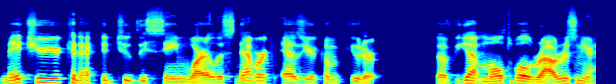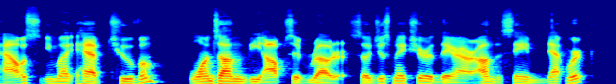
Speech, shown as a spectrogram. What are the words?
make sure you're connected to the same wireless network as your computer. So if you got multiple routers in your house, you might have two of them. One's on the opposite router. So just make sure they are on the same network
